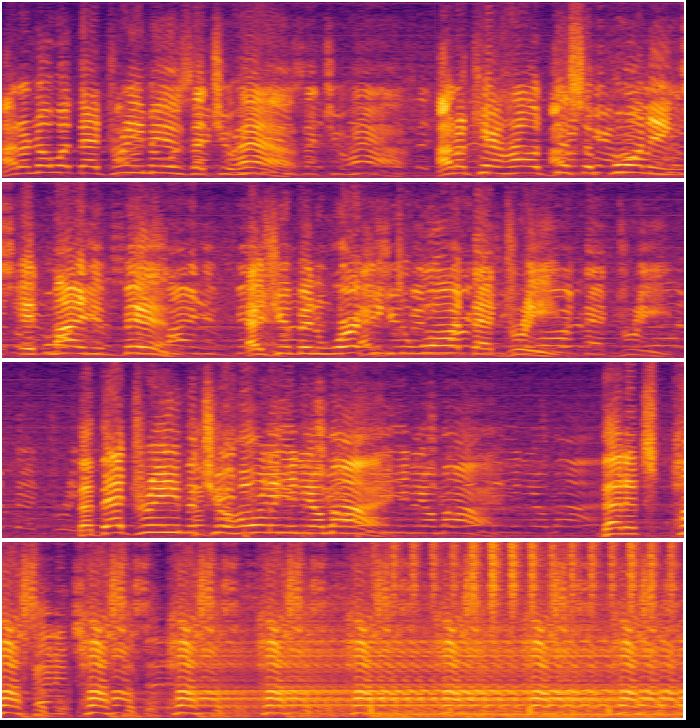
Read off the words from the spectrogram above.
I don't know what that dream, is, what that that dream is, that you have. I don't care how disappointing, care how disappointing it, might have been, might have been as you've been working, you've been toward, working that toward, that dream. That that dream that, you're, holding, in your, you're holding in your mind, that it's possible, possible, possible, possible, possible, possible, possible, possible. possible, possible, possible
